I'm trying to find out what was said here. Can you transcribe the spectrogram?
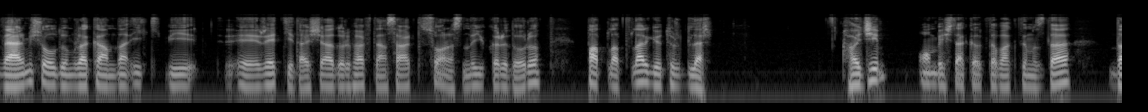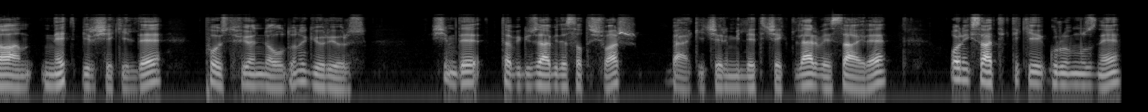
vermiş olduğum rakamdan ilk bir e, red yedi aşağı doğru hafiften sarktı. Sonrasında yukarı doğru patlattılar, götürdüler. Hacim 15 dakikalıkta baktığımızda daha net bir şekilde pozitif yönlü olduğunu görüyoruz. Şimdi tabii güzel bir de satış var. Belki içeri milleti çektiler vesaire. 12 saatlikteki grubumuz ne?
